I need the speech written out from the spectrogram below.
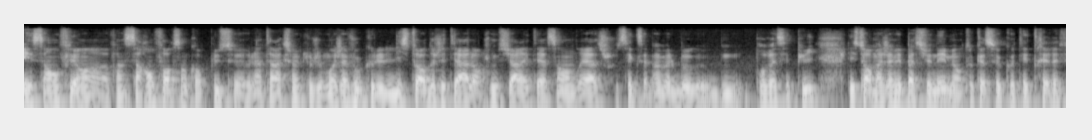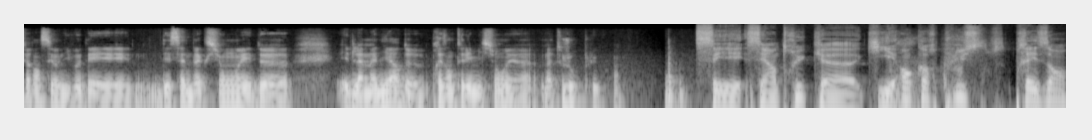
Et ça en fait, enfin, ça renforce encore plus euh, l'interaction avec le jeu. Moi, j'avoue que l'histoire de GTA, alors je me suis arrêté à San Andreas, je sais que ça a pas mal progressé depuis. L'histoire m'a jamais passionné, mais en tout cas, ce côté très référencé au niveau des, des scènes d'action et de, et de la manière de présenter l'émission euh, m'a toujours plu. C'est c'est un truc euh, qui est encore plus présent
